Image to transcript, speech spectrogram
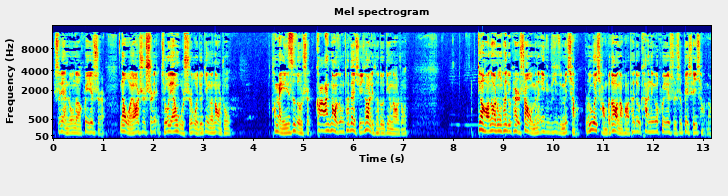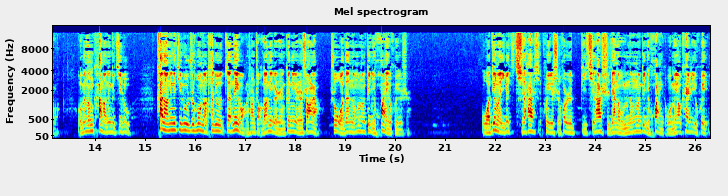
十点钟的会议室。那我要是十点九点五十我就定个闹钟，他每一次都是嘎闹钟，他在学校里他都定闹钟，定好闹钟他就开始上我们的 A P P 准备抢。如果抢不到的话，他就看那个会议室是被谁抢到了，我们能看到那个记录。看到那个记录之后呢，他就在内网上找到那个人，跟那个人商量，说我在能不能给你换一个会议室。我定了一个其他会议室，或者比其他时间的，我们能不能给你换一个？我们要开例会，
